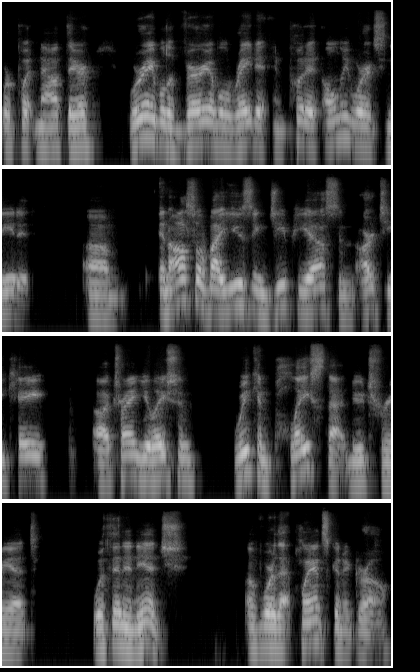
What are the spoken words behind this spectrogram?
we're putting out there, we're able to variable rate it and put it only where it's needed. Um, and also by using GPS and RTK uh, triangulation, we can place that nutrient within an inch of where that plant's going to grow.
